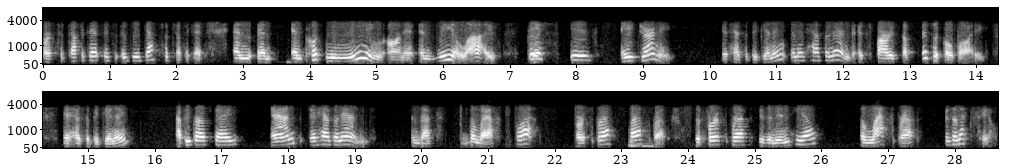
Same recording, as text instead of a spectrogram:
birth certificate is, is a death certificate, and, and, and put new meaning on it and realize this is a journey. It has a beginning and it has an end. As far as the physical body, it has a beginning, happy birthday, and it has an end. And that's the last breath. First breath, last Mhm. breath. The first breath is an inhale, the last breath is an exhale.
